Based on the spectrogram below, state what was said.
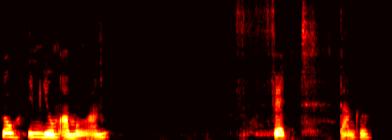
Bro, nimm die Umarmung an. Fett, danke.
